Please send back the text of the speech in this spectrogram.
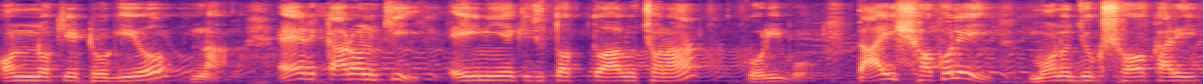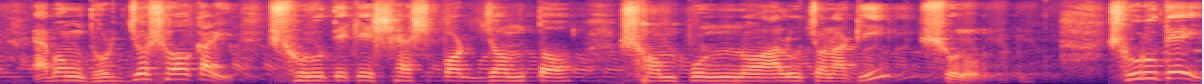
অন্যকে টগিও না। এর কারণ কি? এই নিয়ে কিছু তত্ত্ব আলোচনা করিব। তাই সকলেই মনোযোগ সহকারী এবং ধৈর্য সহকারী শুরু থেকে শেষ পর্যন্ত সম্পূর্ণ আলোচনাটি শুনুন। শুরুতেই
